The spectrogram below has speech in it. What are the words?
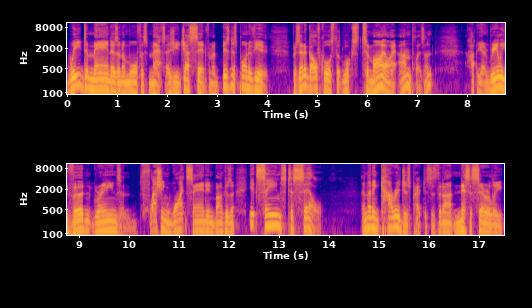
we demand as an amorphous mass. As you just said, from a business point of view, present a golf course that looks, to my eye, unpleasant. You know, really verdant greens and flashing white sand in bunkers. It seems to sell. And that encourages practices that aren't necessarily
